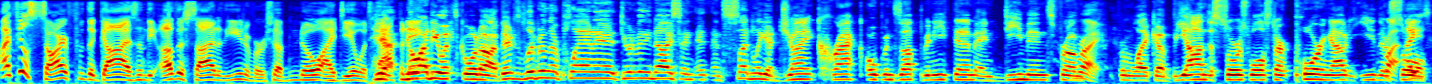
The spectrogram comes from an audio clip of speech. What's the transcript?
I feel sorry for the guys on the other side of the universe who have no idea what's yeah, happening. No idea what's going on. They're just living on their planet, doing everything nice, and, and, and suddenly a giant crack opens up beneath them, and demons from right. from like a beyond the source wall start pouring out and eating their right. souls,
